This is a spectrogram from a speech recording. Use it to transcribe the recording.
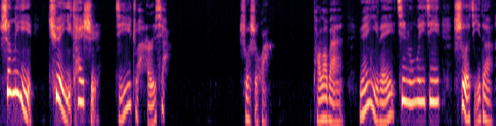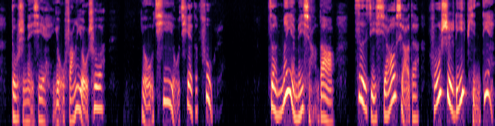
生意却已开始急转而下。说实话，陶老板原以为金融危机涉及的。都是那些有房有车、有妻有妾的富人，怎么也没想到自己小小的服饰礼品店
